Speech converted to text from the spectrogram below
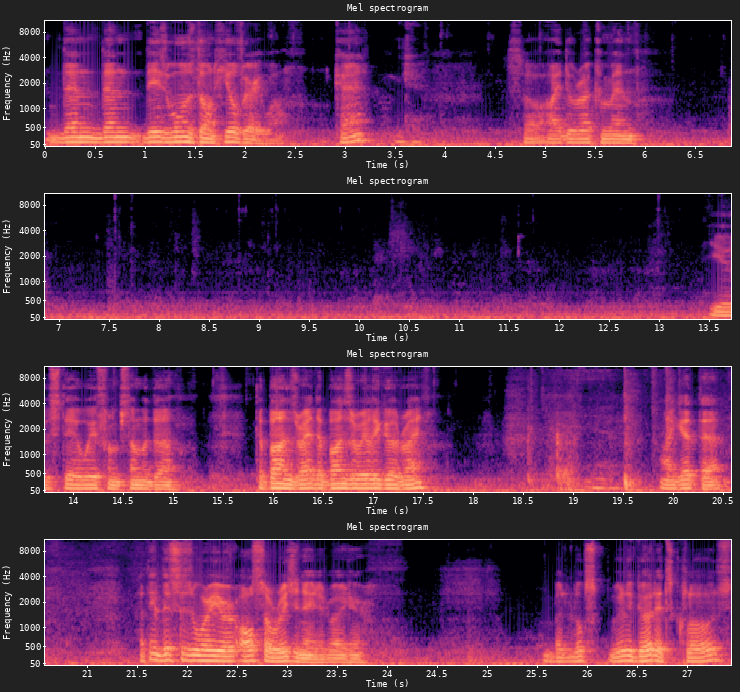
then then these wounds don't heal very well okay Okay. so i do recommend you stay away from some of the the buns, right? The buns are really good, right? Yeah. I get that. I think this is where you're also originated, right here. But it looks really good. It's closed,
